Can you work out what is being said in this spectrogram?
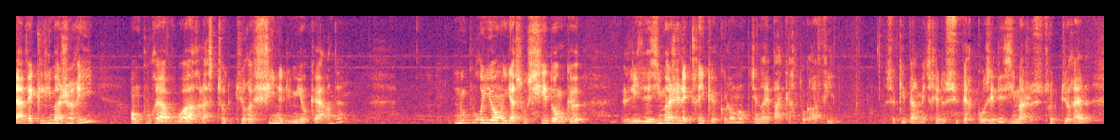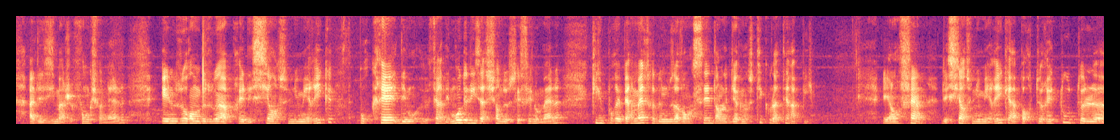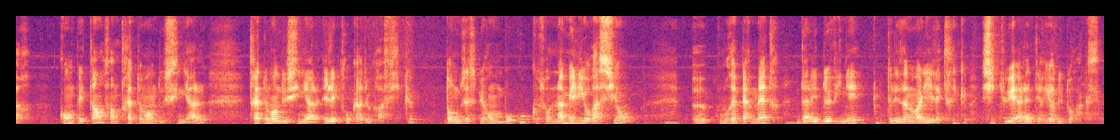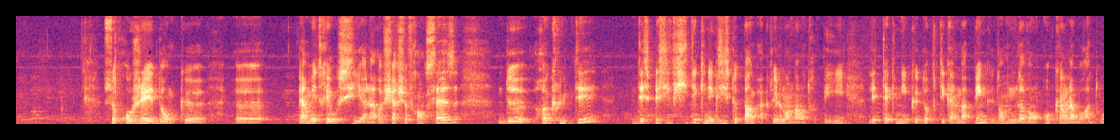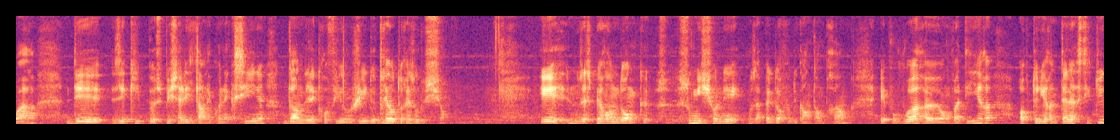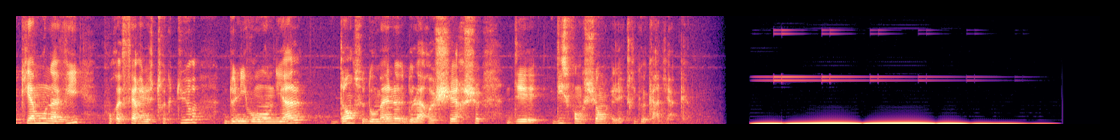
avec l'imagerie, on pourrait avoir la structure fine du myocarde. Nous pourrions y associer donc les images électriques que l'on obtiendrait par cartographie ce qui permettrait de superposer des images structurelles à des images fonctionnelles. Et nous aurons besoin après des sciences numériques pour créer faire des modélisations de ces phénomènes qui pourraient permettre de nous avancer dans le diagnostic ou la thérapie. Et enfin, les sciences numériques apporteraient toutes leurs compétences en traitement du signal, traitement du signal électrocardiographique, dont nous espérons beaucoup que son amélioration euh, pourrait permettre d'aller deviner toutes les anomalies électriques situées à l'intérieur du thorax. Ce projet donc euh, euh, permettrait aussi à la recherche française de recruter des spécificités qui n'existent pas actuellement dans notre pays, les techniques d'optical mapping dont nous n'avons aucun laboratoire, des équipes spécialisées dans les connexines, dans l'électrophysiologie de très haute résolution. Et nous espérons donc soumissionner aux appels d'offres du Grand Emprunt et pouvoir, euh, on va dire, obtenir un tel institut qui, à mon avis, pourrait faire une structure de niveau mondial dans ce domaine de la recherche des dysfonctions électriques cardiaques.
